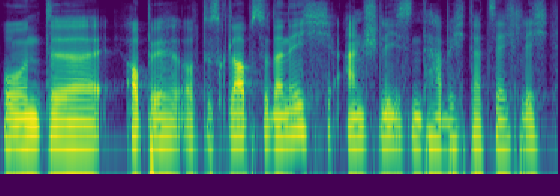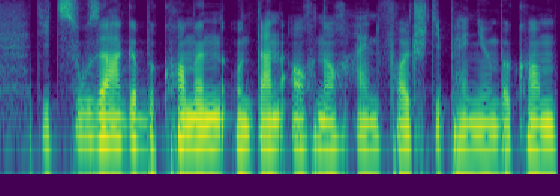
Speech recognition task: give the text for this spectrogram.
und äh, ob, ob du es glaubst oder nicht, anschließend habe ich tatsächlich die Zusage bekommen und dann auch noch ein Vollstipendium bekommen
